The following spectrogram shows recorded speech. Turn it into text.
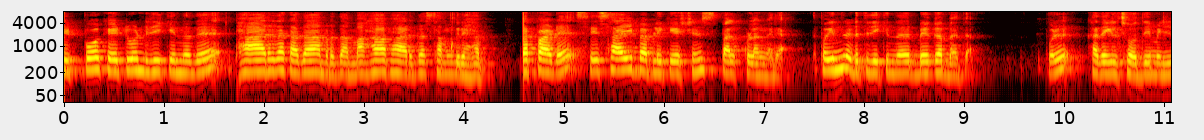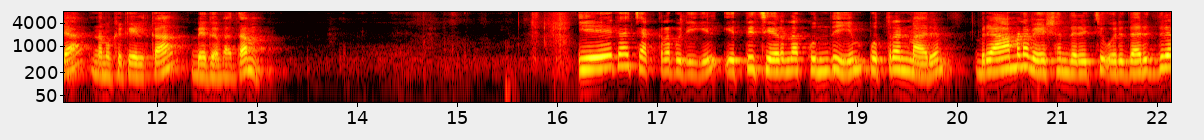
ഇപ്പോൾ കേട്ടുകൊണ്ടിരിക്കുന്നത് ഭാരത കഥാമൃതം മഹാഭാരത സംഗ്രഹം. എടപ്പാട് ശ്രീ സായി പബ്ലിക്കേഷൻസ് പൽക്കുളങ്ങര. അപ്പോൾ ഇന്ന് എടുത്തിരിക്കുന്നത് ഭഗവതം. അപ്പോൾ കഥയിൽ ചോദ്യമില്ല നമുക്ക് കേൾക്കാം ഭഗവതം. ഏകചക്രപുരിയിൽ എത്തിച്ചേർന്ന കുന്തിയും പുത്രന്മാരും ബ്രാഹ്മണ വേഷം ധരിച്ച് ഒരു ദരിദ്ര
